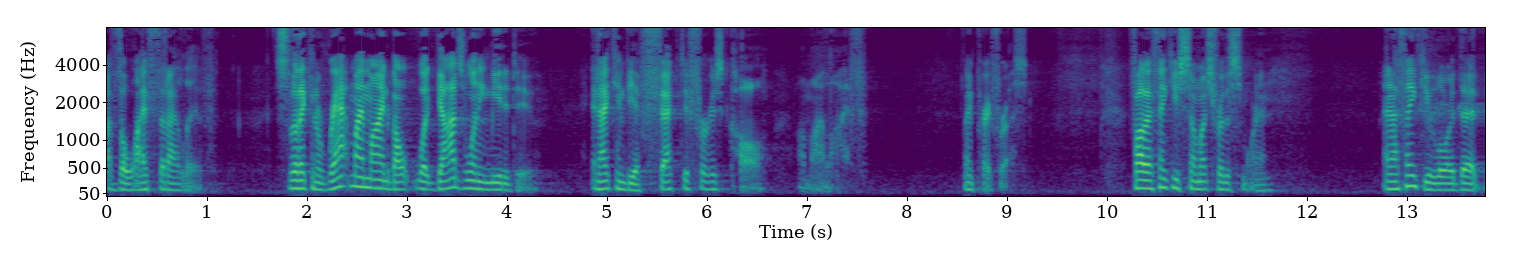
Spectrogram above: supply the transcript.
of the life that I live so that I can wrap my mind about what God's wanting me to do and I can be effective for His call on my life. Let me pray for us. Father, thank you so much for this morning. And I thank you, Lord, that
